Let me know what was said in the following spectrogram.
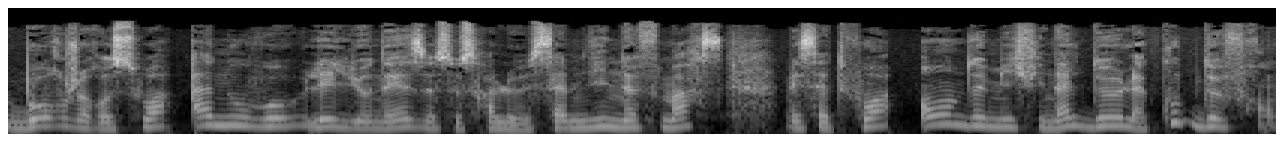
Bourges reçoit à nouveau les Lyonnaises. Ce sera le samedi 9 mars, mais cette fois en demi-finale de la Coupe de France.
